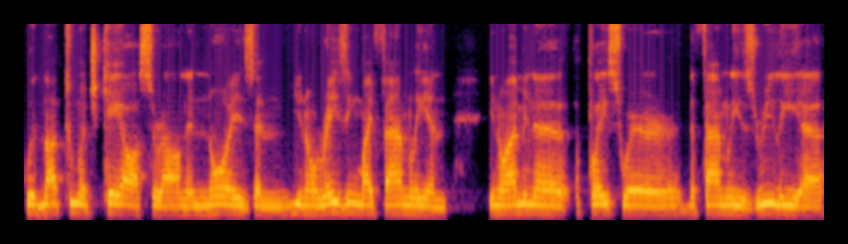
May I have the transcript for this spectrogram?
with not too much chaos around and noise and, you know, raising my family. And, you know, I'm in a, a place where the family is really, uh,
